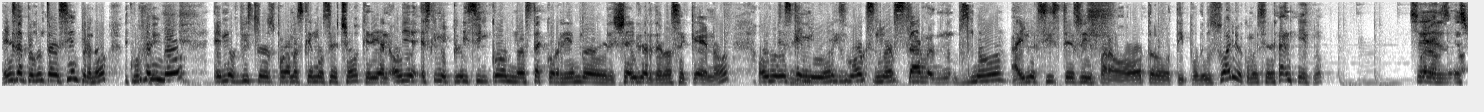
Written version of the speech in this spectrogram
es la pregunta de siempre, ¿no? Cuando hemos visto los programas que hemos hecho que digan, oye, es que mi Play 5 no está corriendo el shader de no sé qué, ¿no? Oye, es que mi Xbox no está, pues no, ahí no existe eso y es para otro tipo de usuario, como dice Dani, ¿no? Sí, es,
